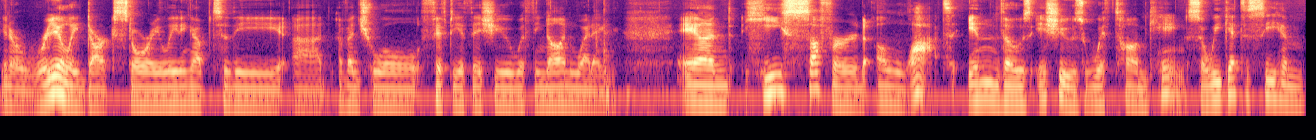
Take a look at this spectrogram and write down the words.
in a really dark story leading up to the uh, eventual 50th issue with the non-wedding and he suffered a lot in those issues with Tom King. So we get to see him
